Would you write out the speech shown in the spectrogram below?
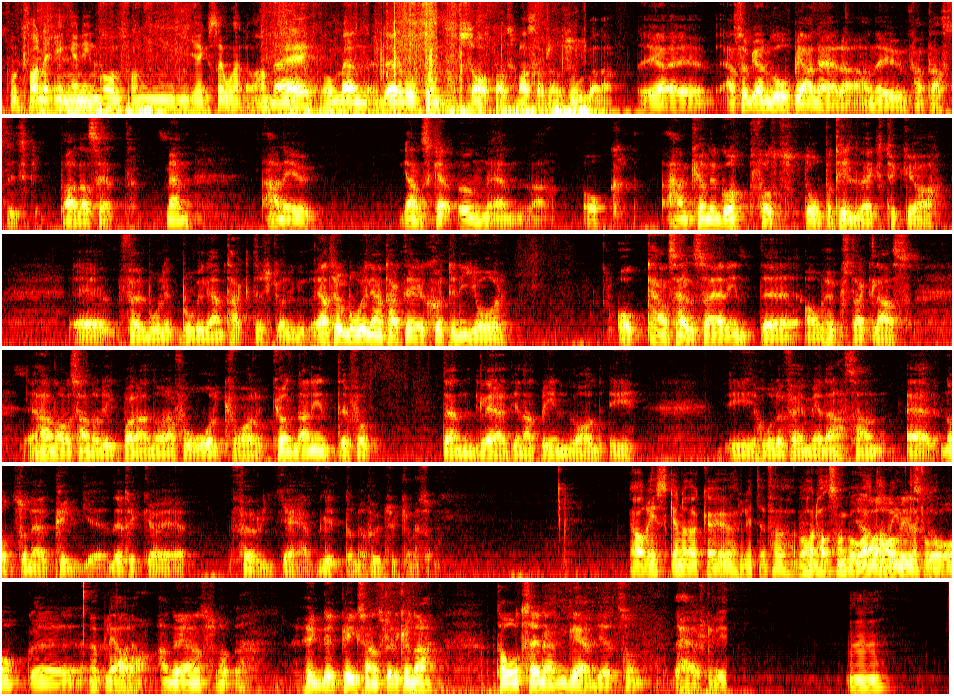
Fortfarande ingen invåld från Jägersro heller va? Nej, men däremot en satans massa från Solvalla. Jag, eh, alltså Björn Goop i all ära, han är ju fantastisk på alla sätt. Men han är ju ganska ung än. Va? Och han kunde gott få stå på tillväxt tycker jag. Eh, för Bo, Bo William Takters skull. Jag tror Bo William Takter är 79 år. Och hans hälsa är inte av högsta klass. Han har sannolikt bara några få år kvar. Kunde han inte fått den glädjen att bli invald i, i Hall of Fame medan han är något sånär pigg. Det tycker jag är för jävligt om jag får uttrycka mig så. Ja, risken ökar ju lite för var dag som går ja, att han inte får och, eh, uppleva ja, det. Han är en så hyggligt pigg så han skulle kunna ta åt sig den glädje som det här skulle mm.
